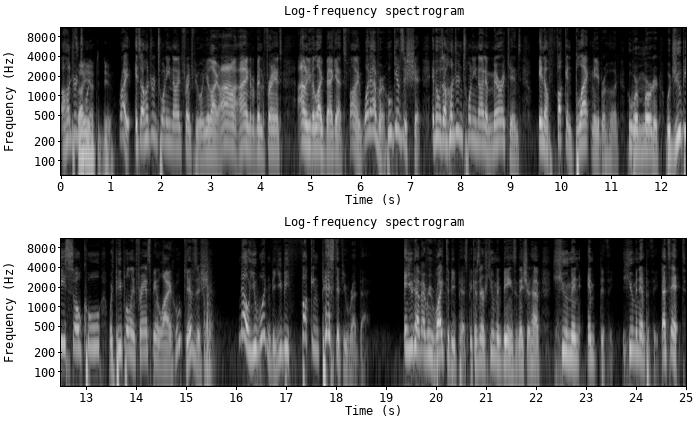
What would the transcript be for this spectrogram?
a hundred. That's all you have to do. Right. It's 129 French people, and you're like, ah, I ain't never been to France. I don't even like baguettes. Fine, whatever. Who gives a shit? If it was 129 Americans in a fucking black neighborhood who were murdered, would you be so cool with people in France being like, who gives a shit? No, you wouldn't be. You'd be fucking pissed if you read that. And you'd have every right to be pissed because they're human beings and they should have human empathy. Human empathy. That's it.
